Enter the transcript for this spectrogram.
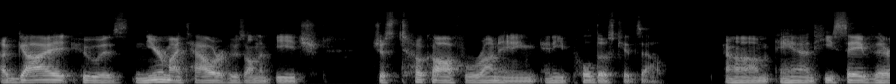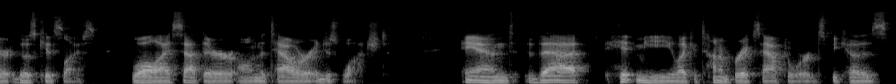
a guy who was near my tower, who's on the beach, just took off running and he pulled those kids out. Um, and he saved their those kids' lives while I sat there on the tower and just watched. And that hit me like a ton of bricks afterwards because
